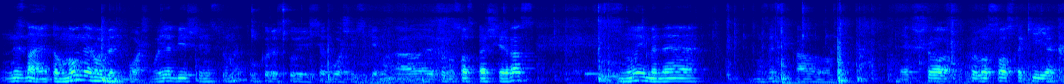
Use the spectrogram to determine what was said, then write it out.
Не знаю, давно вони роблять Bosch, бо я більше інструментом користуюся бошівським, але пилосос перший раз. Ну і мене зацікавило. Якщо пилосос такий, як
